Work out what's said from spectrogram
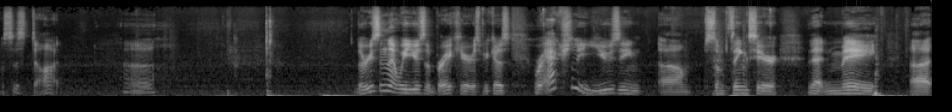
What's this dot? Uh... The reason that we use the break here is because we're actually using um, some things here that may uh,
